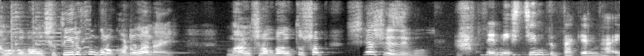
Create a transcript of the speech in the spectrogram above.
আমাকে বংশে তো এরকম কোনো ঘটনা নাই। মান সম্মান তো সব শেষ হয়ে যাব। আপনি নিশ্চিন্ত থাকেন ভাই।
